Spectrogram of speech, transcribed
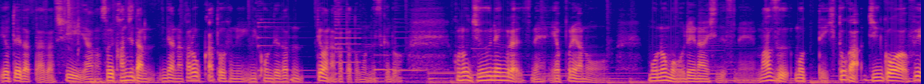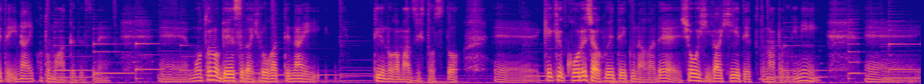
予定だったしあのそういう感じなんではなかろうかというふうに見込んでたんではなかったと思うんですけどこの10年ぐらいですねやっぱりあの物も売れないしですねまずもって人が人口が増えていないこともあってですね、えー、元のベースが広がってないっていうのがまず一つと、えー、結局高齢者が増えていく中で消費が冷えていくとなった時に、え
